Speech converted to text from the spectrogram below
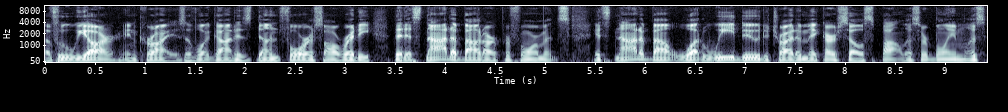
of who we are in Christ, of what God has done for us already, that it's not about our performance. It's not about what we do to try to make ourselves spotless or blameless,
